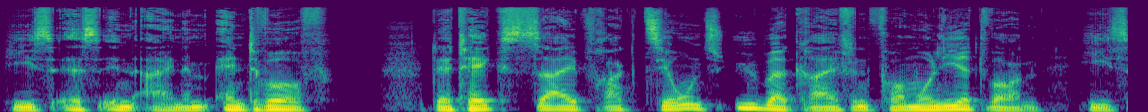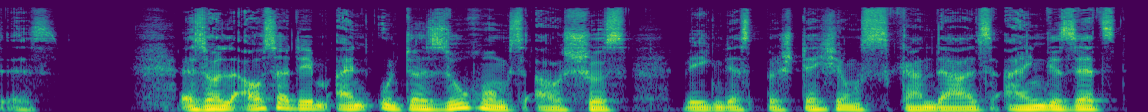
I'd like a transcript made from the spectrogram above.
hieß es in einem Entwurf. Der Text sei fraktionsübergreifend formuliert worden, hieß es. Es soll außerdem ein Untersuchungsausschuss wegen des Bestechungsskandals eingesetzt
